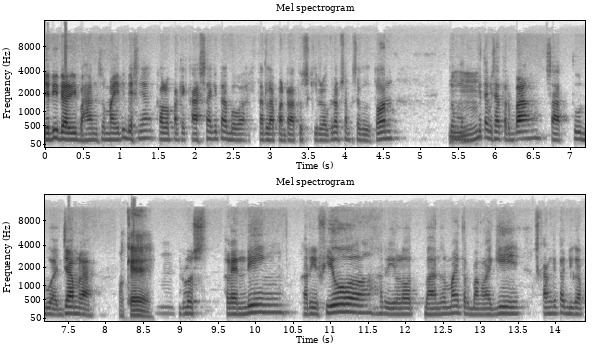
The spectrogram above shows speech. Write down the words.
Jadi dari bahan semai itu biasanya kalau pakai kasa kita bawa sekitar 800 kg sampai 1 ton. Itu mungkin Hmm. kita bisa terbang 1-2 jam lah. Oke. Hmm. Terus landing, refuel, reload bahan semai, terbang lagi. Sekarang kita juga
